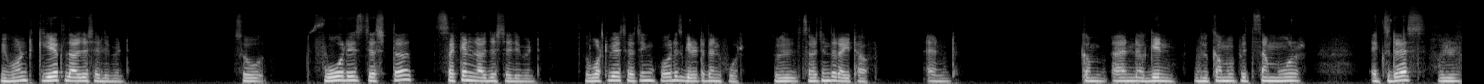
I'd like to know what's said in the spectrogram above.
we want kth largest element. So 4 is just the second largest element. So what we are searching for is greater than 4 so we'll search in the right half and come and again we'll come up with some more x dash. We'll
